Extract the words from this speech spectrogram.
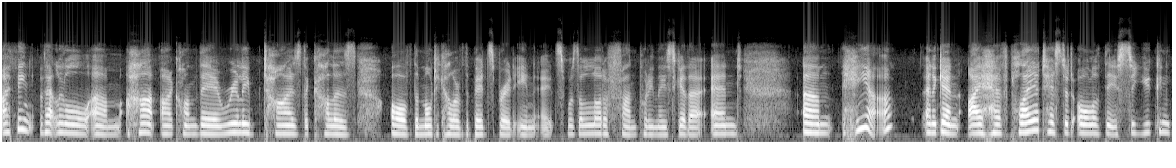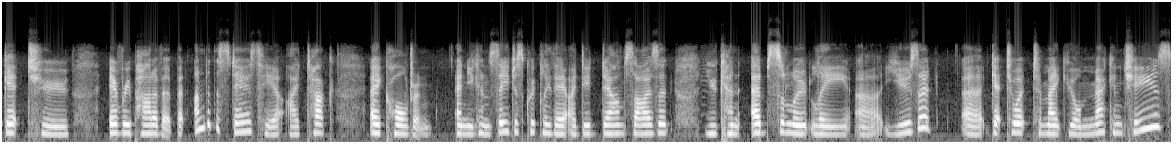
I think that little um, heart icon there really ties the colours of the multicolour of the bedspread in. It was a lot of fun putting these together. And um, here, and again, I have player tested all of this so you can get to every part of it. But under the stairs here, I tuck a cauldron. And you can see just quickly there I did downsize it. You can absolutely uh, use it uh, get to it to make your mac and cheese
